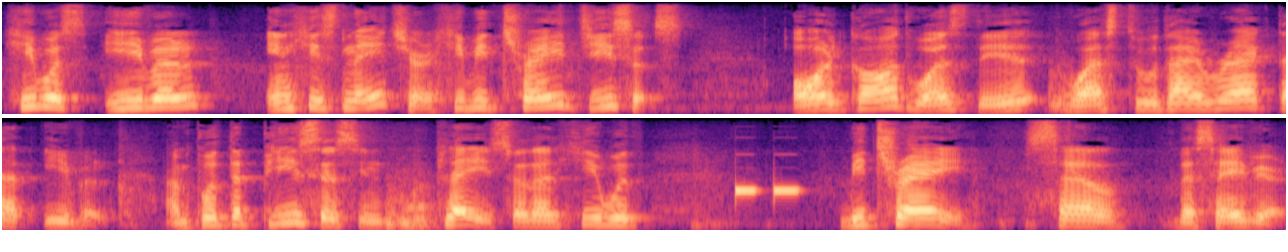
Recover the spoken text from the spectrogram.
He was evil in his nature. He betrayed Jesus. All God was did was to direct that evil and put the pieces in place so that he would betray, sell the Savior.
